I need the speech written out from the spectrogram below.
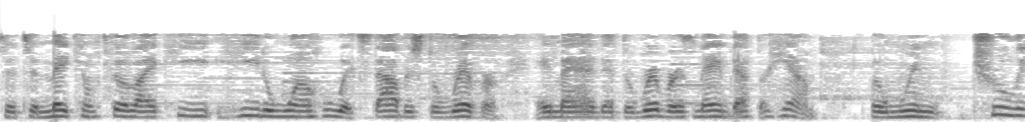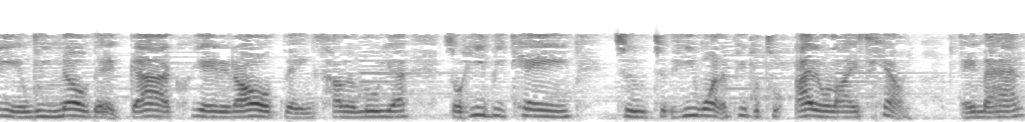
to, to make him feel like he, he the one who established the river. Amen. That the river is named after him. But when truly, and we know that God created all things. Hallelujah. So he became to, to he wanted people to idolize him. Amen.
